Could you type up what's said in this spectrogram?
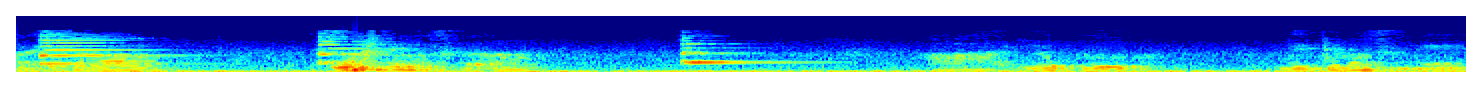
姉さん、起きてますか？ああ、よく寝てますね。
